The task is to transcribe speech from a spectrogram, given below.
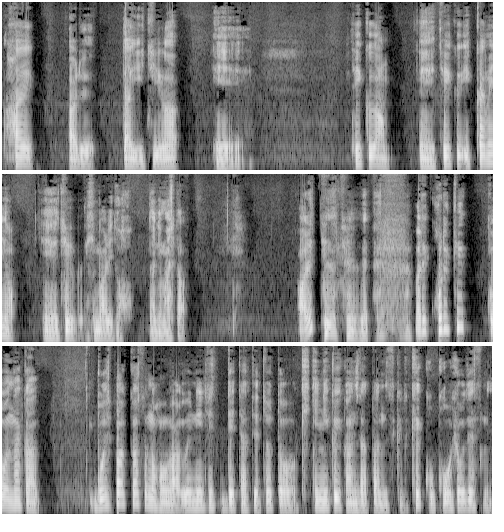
はい、ある第1位が、えー、テイク1、えー、テイク1回目の、えー、チューブひまわりとなりました。あれ？ってなってるよね。あれ、これ結構なんか、ボイスパーカストの方が上に出ちゃってちょっと聞きにくい感じだったんですけど、結構好評ですね。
